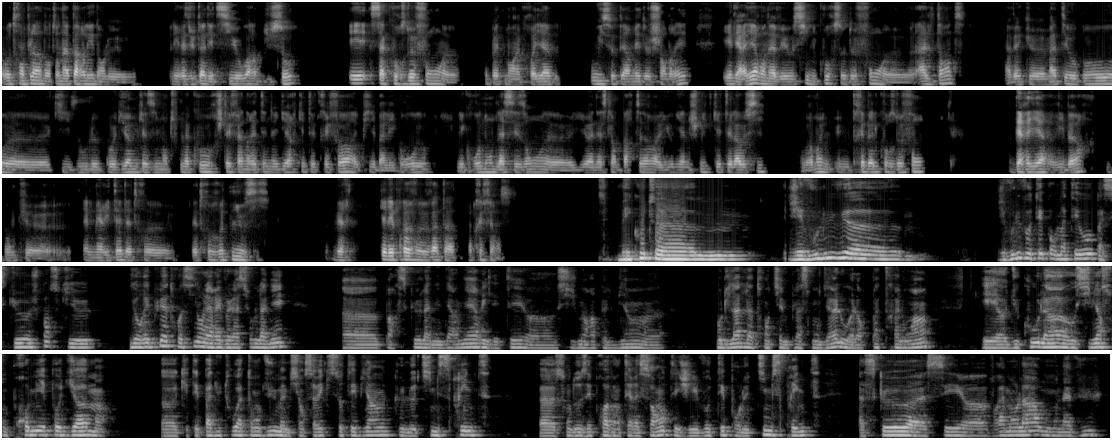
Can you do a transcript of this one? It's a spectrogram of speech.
au tremplin dont on a parlé dans le, les résultats des TSI Awards du saut. Et sa course de fond complètement incroyable où il se permet de chambrer. Et derrière, on avait aussi une course de fond euh, haletante avec euh, Matteo Bo euh, qui joue le podium quasiment toute la course, Stéphane Rettenegger qui était très fort, et puis bah, les gros, les gros noms de la saison, euh, Johannes Lamparter, euh, Julian Schmidt qui était là aussi. Vraiment une, très belle course de fond derrière Rieber. Donc elle méritait d'être d'être retenue aussi. Vers quelle épreuve va ta, ta préférence? Bah écoute, j'ai voulu, euh, voulu voter pour Matteo parce que je pense qu'il il aurait pu être aussi dans les révélations de l'année, euh, parce que l'année dernière, il était, euh, si je me rappelle bien, au-delà de la trentième place mondiale ou alors pas très loin. Et du coup, là, aussi bien son premier podium, qui n'était pas du tout attendu, même si on savait qu'il sautait bien, que le team sprint sont deux épreuves intéressantes. Et j'ai voté pour le team sprint parce que c'est vraiment là où on a vu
